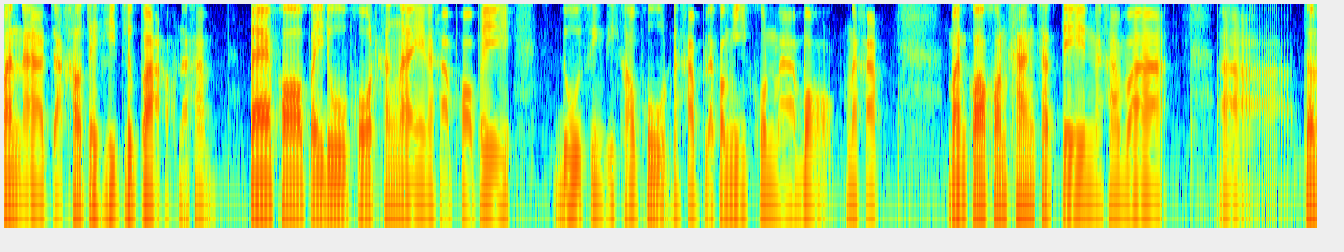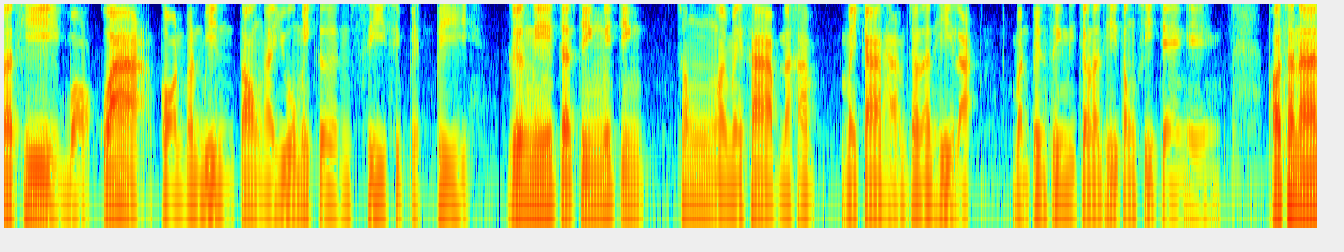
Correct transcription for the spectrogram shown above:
มันอาจจะเข้าใจผิดหรือเปล่านะครับ แต่พอไปดูโพสต์ข้างในนะครับ พอไปดูสิ่งที่เขาพูดนะครับ แล้วก็มีคนมาบอกนะครับ มันก็ค่อนข้างชัดเจนนะครับว่า เจ้าหน้าที่บอกว่าก่อนวันบินต้องอายุไม่เกิน 41 ปี เรื่องนี้จะจริงไม่จริงช่องหน่อยไม่ทราบนะครับ ไม่กล้าถามเจ้าหน้าที่ละ มันเป็นสิ่งที่เจ้าหน้าที่ต้องชี้แจงเอง เพราะฉะนั้น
